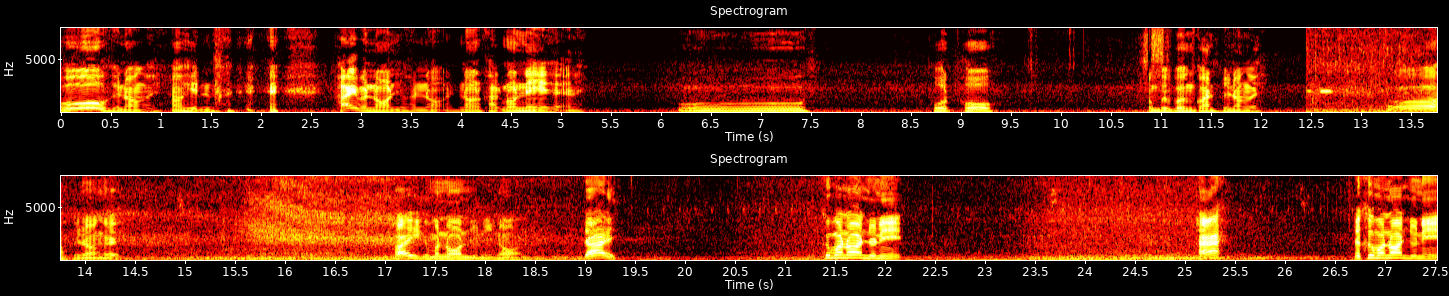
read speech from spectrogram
โอ้พี่น้องเอ้ยเฮาเห็นไผมานอนอยู่หันเนาะนอนคักนอนเน่แท้นี่โอ้ยโพดโพลงไปเบิ่งก่อนพี่น้องเอ้ยโอ้พี่น้องเอ้ยไผคือมานอนอยู่นี่เนาะยายคือมานอนอยู่นี่ฮะจะคือมานอนอยู่นี่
